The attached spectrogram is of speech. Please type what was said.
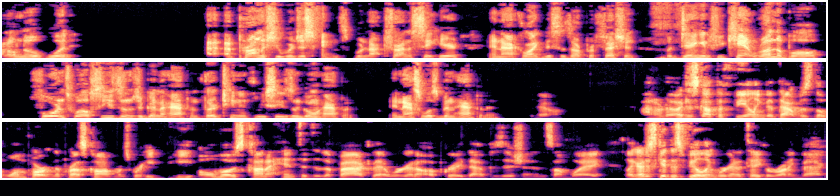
I don't know what I, I promise you, we're just fans. We're not trying to sit here and act like this is our profession. But dang it, if you can't run the ball, four and 12 seasons are going to happen. 13 and three seasons are going to happen. And that's what's been happening. I don't know. I just got the feeling that that was the one part in the press conference where he, he almost kind of hinted to the fact that we're going to upgrade that position in some way. Like, I just get this feeling we're going to take a running back.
